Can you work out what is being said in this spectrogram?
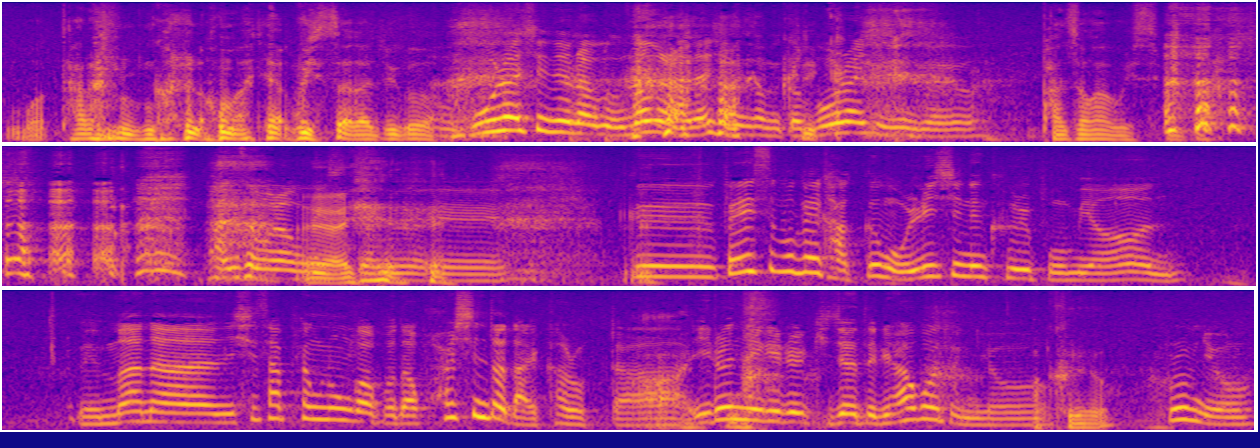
뭐 다른 걸 너무 많이 하고 있어가지고. 아, 뭘 하시느라고 음악을 안 하시는 겁니까? 그러니까 뭘 하시는 거예요? 반성하고 있습니다. 반성을 하고 네, 계시다고요. 예. 그 페이스북에 가끔 올리시는 글 보면 웬만한 시사평론가보다 훨씬 더 날카롭다. 아, 이런 뭐. 얘기를 기자들이 하거든요. 아, 그래요? 그럼요.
